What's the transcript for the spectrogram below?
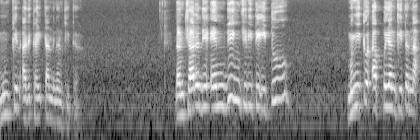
mungkin ada kaitan dengan kita. Dan cara di ending cerita itu mengikut apa yang kita nak.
